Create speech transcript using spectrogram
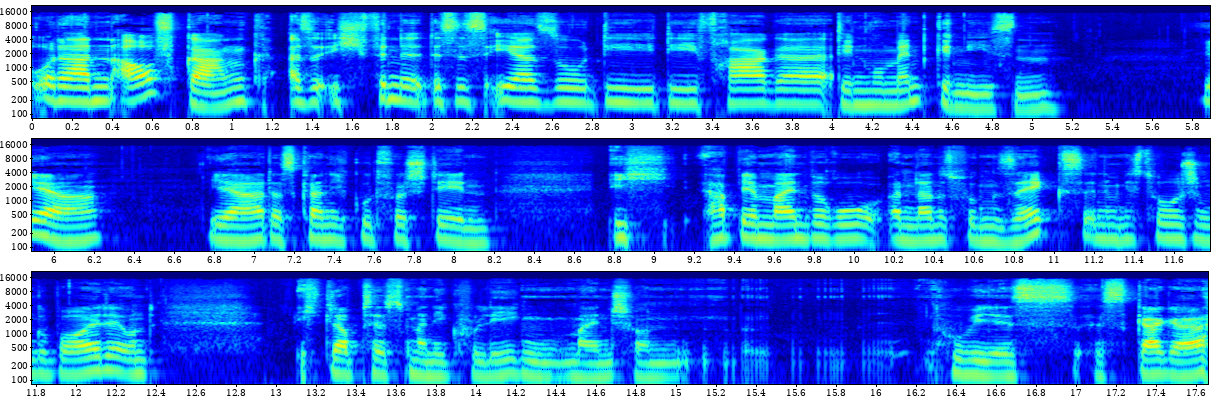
oder ein Aufgang. Also ich finde, das ist eher so die, die Frage, den Moment genießen. Ja, ja, das kann ich gut verstehen ich habe ja mein Büro an Landesbrücken 6 in einem historischen Gebäude und ich glaube, selbst meine Kollegen meinen schon, Hubi ist, ist gaga,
